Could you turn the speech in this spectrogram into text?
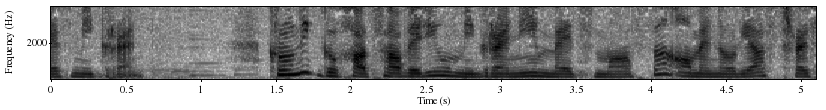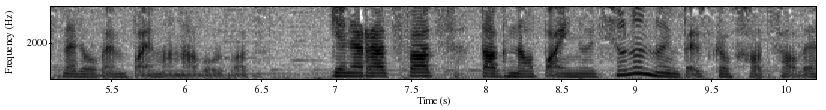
եւ միգրեն։ Քրոնիկ գլխացավերի ու միգրենի մեծ մասը ամենօրյա սթրեսներով են պայմանավորված։ Գեներացված տագնապայնությունը նույնպես գլխացավ է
